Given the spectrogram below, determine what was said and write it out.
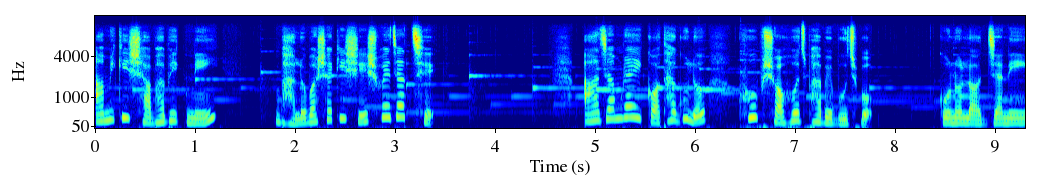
আমি কি স্বাভাবিক নেই? ভালোবাসা কি শেষ হয়ে যাচ্ছে? আজ আমরা এই কথাগুলো খুব সহজভাবে বুঝব। কোনো লজ্জা নেই,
